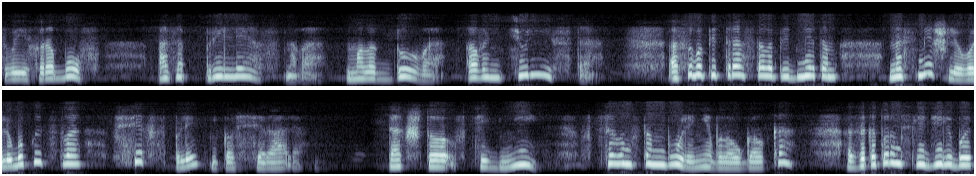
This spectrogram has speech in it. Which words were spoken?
своих рабов, а за прелестного, молодого авантюриста. Особо Петра стала предметом насмешливого любопытства всех сплетников Сираля. Так что в те дни целом Стамбуле не было уголка, за которым следили бы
